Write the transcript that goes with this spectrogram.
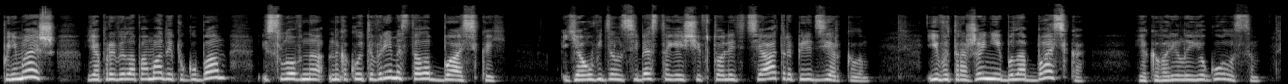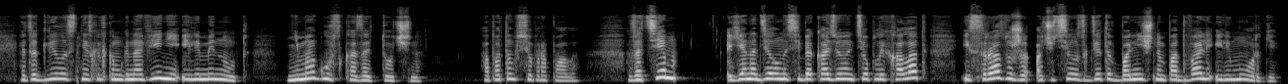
Понимаешь, я провела помадой по губам и словно на какое-то время стала Баськой. Я увидела себя стоящей в туалете театра перед зеркалом. И в отражении была Баська. Я говорила ее голосом. Это длилось несколько мгновений или минут. Не могу сказать точно а потом все пропало. Затем я надела на себя казенный теплый халат и сразу же очутилась где-то в больничном подвале или морге.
